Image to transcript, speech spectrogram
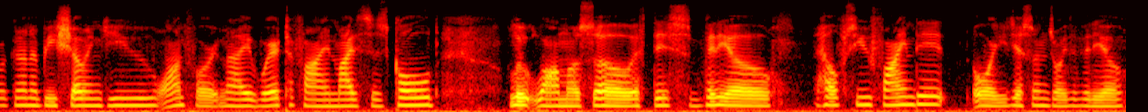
We're going to be showing you on Fortnite where to find Midas's gold loot llama. So if this video helps you find it or you just enjoy the video,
